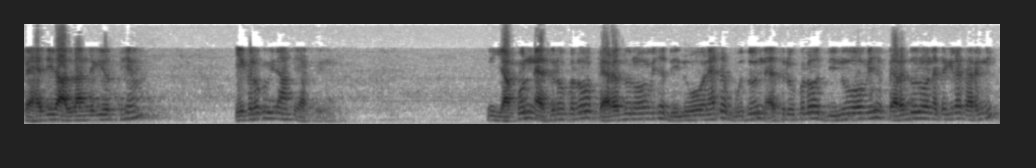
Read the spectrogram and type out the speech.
පැහැදිලිව අල්ලන්න ගියොත් එහෙම ඒක ලොකු විනාශයක් වෙනවා. මේ යකුන් ඇසුරු කළෝ පෙරදුනෝ මිස දිනුවෝ නැත බුදුන් ඇසුරු කළෝ දිනුවෝ මිස පෙරදුනෝ නැත කියලා කරන්නේ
